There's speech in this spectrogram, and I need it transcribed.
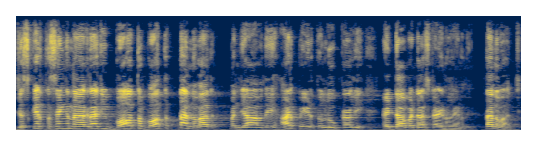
ਜਸਕਿਰਤ ਸਿੰਘ ਨਾਗਰਾ ਜੀ, ਬਹੁਤ ਬਹੁਤ ਧੰਨਵਾਦ ਪੰਜਾਬ ਦੇ ਹੜ੍ਹ ਪੀੜਤ ਲੋਕਾਂ ਲਈ ਐਡਾ ਵੱਡਾ ਸਟੈਂਡ ਲੈਣ ਲਈ। ਧੰਨਵਾਦ ਜੀ।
